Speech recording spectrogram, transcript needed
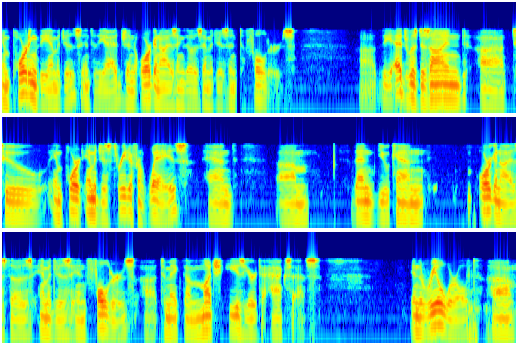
importing the images into the Edge and organizing those images into folders. Uh, the Edge was designed uh, to import images three different ways, and um, then you can organize those images in folders uh, to make them much easier to access. In the real world, um,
